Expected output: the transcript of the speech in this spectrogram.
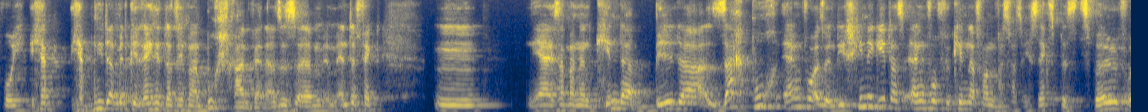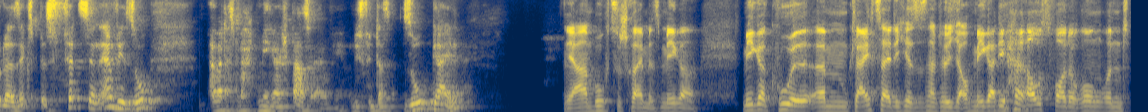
Wo ich ich habe ich hab nie damit gerechnet, dass ich mal ein Buch schreiben werde. Also es ist ähm, im Endeffekt mh, mm, ja, ich sag mal, ein Kinderbilder, Sachbuch irgendwo, also in die Schiene geht das irgendwo für Kinder von, was weiß ich, sechs bis zwölf oder sechs bis vierzehn, irgendwie so. Aber das macht mega Spaß irgendwie. Und ich finde das so geil. Ja, ein Buch zu schreiben ist mega, mega cool. Ähm, gleichzeitig ist es natürlich auch mega die Herausforderung und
